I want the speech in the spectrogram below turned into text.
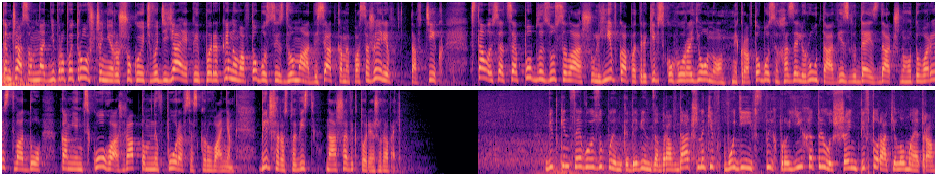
Тим часом на Дніпропетровщині розшукують водія, який перекинув автобус із двома десятками пасажирів та втік. Сталося це поблизу села Шульгівка Петриківського району. Мікроавтобус Газель Рута віз людей з дачного товариства до Кам'янського, аж раптом не впорався з керуванням. Більше розповість наша Вікторія Журавель. Від кінцевої зупинки, де він забрав дачників, водій встиг проїхати лишень півтора кілометра.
